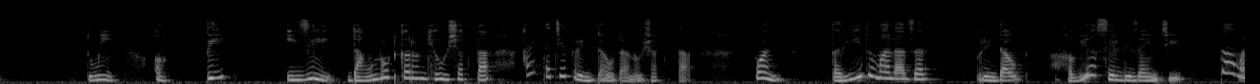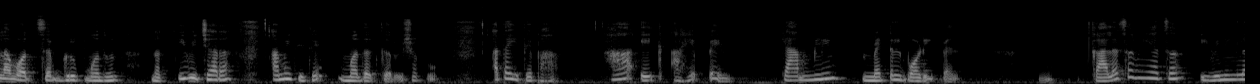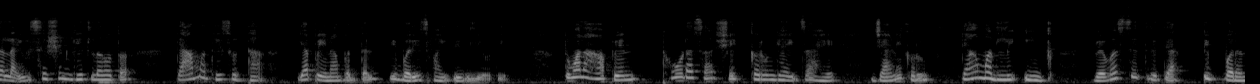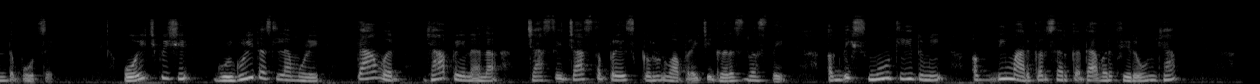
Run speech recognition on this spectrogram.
तुम्ही अगदी इझिली डाउनलोड करून घेऊ शकता आणि त्याची प्रिंटआउट आणू शकता. पण तरीही तुम्हाला जर प्रिंटआउट हवी असेल डिझाईनची तर आम्हाला व्हॉट्सअप ग्रुपमधून नक्की विचारा. आम्ही तिथे मदत करू शकू. आता इथे पहा. हा एक आहे pen Camlin metal body pen. कालच आम्ही याचं इव्हिनिंगला लाईव्ह सेशन घेतलं होतं. त्यामध्ये सुद्धा या पेनाबद्दल मी बरीच माहिती दिली होती. तुम्हाला हा पेन थोडासा शेक करून घ्यायचा आहे जेणेकरून त्यामधली इंक व्यवस्थितरित्या टिपपर्यंत पोहोचेल. ओ एच पी शीट गुळगुळीत असल्यामुळे त्यावर ह्या पेनाला जास्तीत जास्त प्रेस करून वापरायची गरज नसते. अगदी स्मूथली तुम्ही अगदी मार्करसारखं त्यावर फिरवून घ्या.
